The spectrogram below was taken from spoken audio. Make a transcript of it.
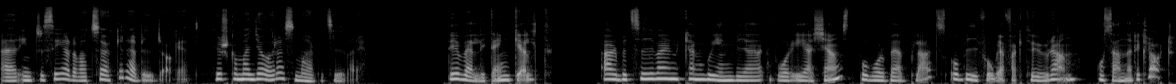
är intresserad av att söka det här bidraget, hur ska man göra som arbetsgivare? Det är väldigt enkelt. Arbetsgivaren kan gå in via vår e-tjänst på vår webbplats och bifoga fakturan och sen är det klart.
